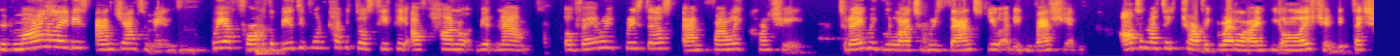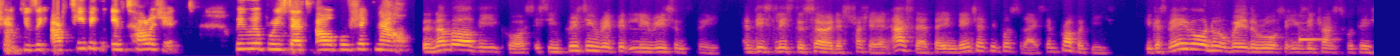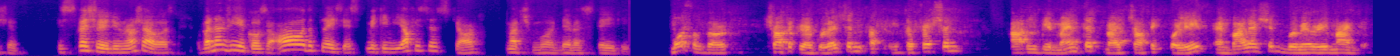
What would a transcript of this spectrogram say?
Good morning, ladies and gentlemen. We are from the beautiful capital city of Hanoi, Vietnam, a very precious and friendly country. Today, we would like to present you an invention, automatic traffic red light violation detection using artificial intelligence. We will present our project now. The number of vehicles is increasing rapidly recently, and this leads to severe destruction and accidents that endanger people's lives and properties. Because many people don't obey the rules in using transportation, especially during rush hours, abandoned vehicles are all the places, making the officer's job much more devastating. Most of the traffic regulations at the intersection are implemented by traffic police and violation will be reminded.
